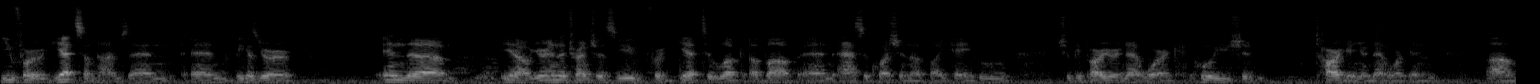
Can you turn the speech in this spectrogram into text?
you forget sometimes, and and because you're in the you know you're in the trenches you forget to look above and ask the question of like hey who should be part of your network who you should target in your network and um,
